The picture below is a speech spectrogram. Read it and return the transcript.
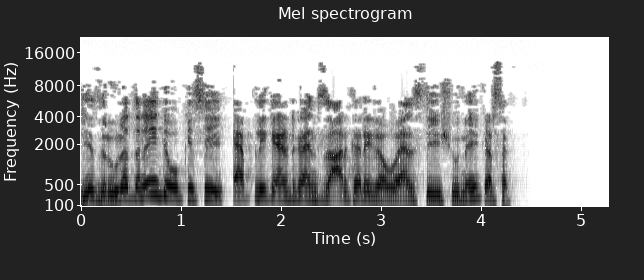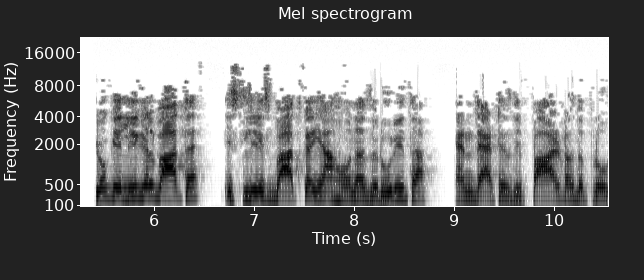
یہ ضرورت نہیں کہ وہ کسی ایپلیکینٹ کا انتظار کرے گا وہ ایل سی ایشو نہیں کر سکتا کیونکہ لیگل بات ہے اس لیے اس بات کا یہاں ہونا ضروری تھا and that is the part of the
